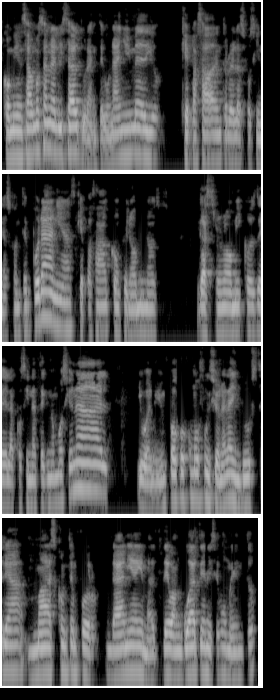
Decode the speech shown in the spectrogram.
comenzamos a analizar durante un año y medio qué pasaba dentro de las cocinas contemporáneas, qué pasaba con fenómenos gastronómicos de la cocina tecnoemocional, y bueno, y un poco cómo funciona la industria más contemporánea y más de vanguardia en ese momento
